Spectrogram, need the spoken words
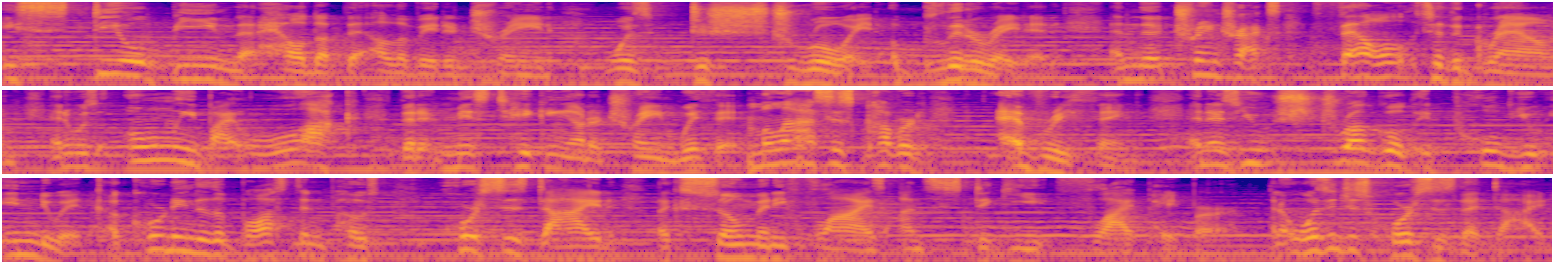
a steel beam that held up the elevated train was destroyed, obliterated, and the train tracks fell to the ground, and it was only by luck that it missed taking out a train with it. Molasses covered everything, and as you struggled, it pulled you into it. According to the Boston Post, horses died like so many flies on sticky flypaper. And it wasn't just horses that died.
